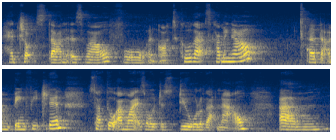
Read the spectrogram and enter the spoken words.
headshots done as well for an article that's coming out uh, that I'm being featured in. So I thought I might as well just do all of that now. Um,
